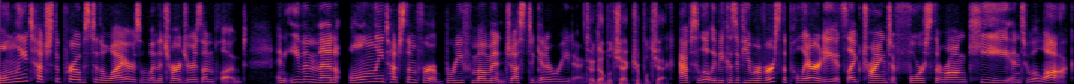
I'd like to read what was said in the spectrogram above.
Only touch the probes to the wires when the charger is unplugged. And even then, only touch them for a brief moment just to get a reading. So double check, triple check. Absolutely, because if you reverse the polarity, it's like trying to force the wrong key into a lock.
